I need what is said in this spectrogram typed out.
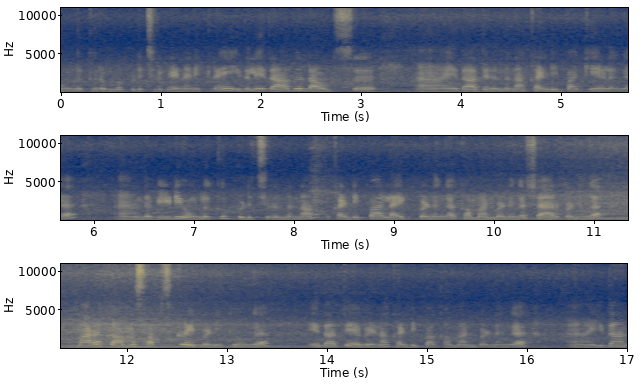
உங்களுக்கு ரொம்ப பிடிச்சிருக்குன்னு நினைக்கிறேன். இதில் ஏதாவது டவுட்ஸு ஏதாவது இருந்துன்னா கண்டிப்பாக கேளுங்க. இந்த வீடியோ உங்களுக்கு பிடிச்சிருந்துன்னா கண்டிப்பாக லைக் பண்ணுங்கள் கமெண்ட் பண்ணுங்கள் ஷேர் பண்ணுங்கள் மறக்காமல் சப்ஸ்கிரைப் பண்ணிக்கோங்க. எதாவது தேவைன்னா கண்டிப்பாக கமெண்ட் பண்ணுங்கள் இதான்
